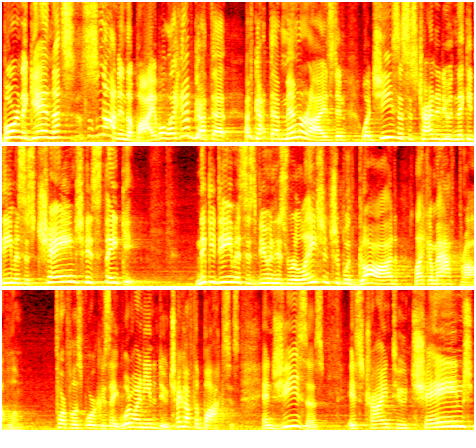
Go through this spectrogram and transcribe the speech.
Born again? That's this is not in the Bible. Like I've got that, I've got that memorized. And what Jesus is trying to do with Nicodemus is change his thinking. Nicodemus is viewing his relationship with God like a math problem. 4 plus 4 equals 8. What do I need to do? Check off the boxes. And Jesus is trying to change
